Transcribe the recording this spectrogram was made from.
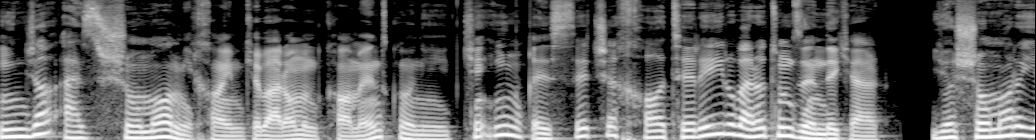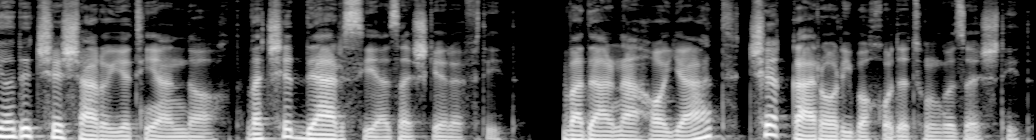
اینجا از شما می‌خوایم که برامون کامنت کنید که این قصه چه خاطره ای رو براتون زنده کرد یا شما رو یاد چه شرایطی انداخت و چه درسی ازش گرفتید و در نهایت چه قراری با خودتون گذاشتید.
